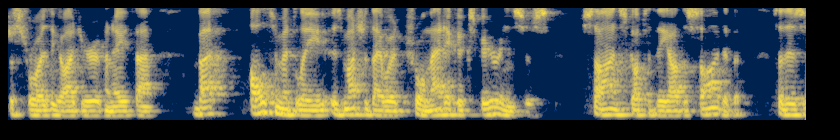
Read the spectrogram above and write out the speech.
destroys the idea of an ether. But ultimately, as much as they were traumatic experiences, science got to the other side of it. So there's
